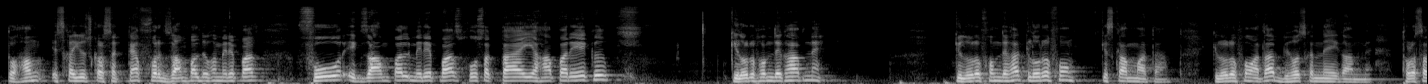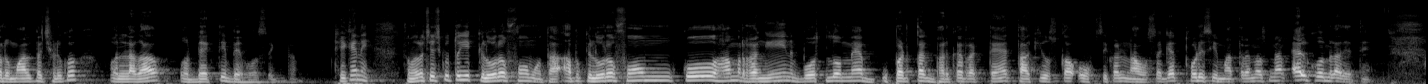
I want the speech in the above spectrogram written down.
तो हम इसका यूज़ कर सकते हैं। फॉर एग्ज़ाम्पल देखो मेरे पास फॉर एग्ज़ाम्पल मेरे पास हो सकता है यहाँ पर एक क्लोरोफॉर्म देखा आपने? क्लोरोफॉर्म देखा? क्लोरोफॉर्म किस काम में आता? है क्लोरोफॉर्म आता है बेहोश करने के काम में। थोड़ा सा रुमाल पर छिड़को और लगाओ और व्यक्ति बेहोश एकदम। ठीक है नहीं? समझो चीज़ को तो ये क्लोरोफॉम होता है। अब क्लोरोफॉम को हम रंगीन बोतलों में ऊपर तक भरकर रखते हैं ताकि उसका ऑक्सीकरण ना हो सके। थोड़ी सी मात्रा में उसमें हम एल्कोहल मिला देते हैं।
